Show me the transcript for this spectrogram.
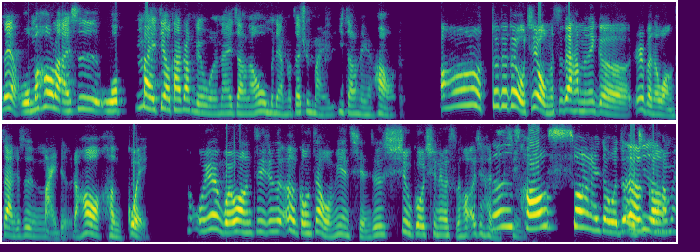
没有，我们后来是我卖掉他让给我的那一张，然后我们两个再去买一张连号的。哦，对对对，我记得我们是在他们那个日本的网站就是买的，然后很贵。我永远不会忘记，就是二公在我面前就是秀过去那个时候，而且很超帅的。我就记得他们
